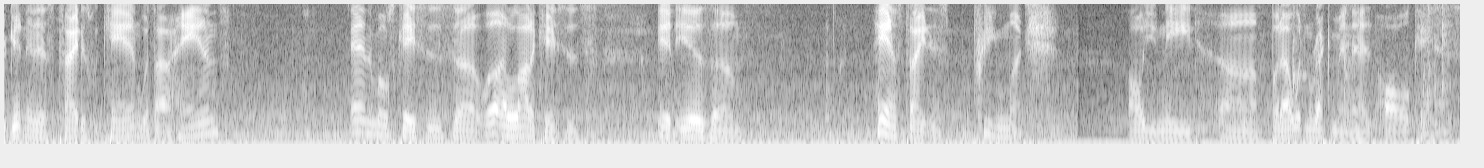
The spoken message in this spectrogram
we're getting it as tight as we can with our hands. And in most cases, uh, well, in a lot of cases, it is um, hands tight is pretty much all you need, uh, but I wouldn't recommend that in all cases.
